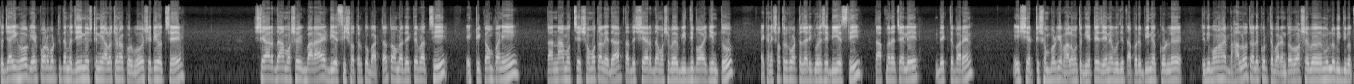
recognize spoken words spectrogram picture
তো যাই হোক, এর পরবর্তীতে আমরা যেই নিউজটি নিয়ে আলোচনা করব, সেটি হচ্ছে শেয়ার দাম অস্বাভাবিক বাড়ায় ডিএসসি সতর্ক বার্তা। তো আমরা দেখতে পাচ্ছি একটি কোম্পানি, তার নাম হচ্ছে সমতা লেদার। তাদের শেয়ার দাম অস্বাভাবিক বৃদ্ধি পাওয়ায় কিন্তু এখানে সতর্কবার্তা জারি করেছে ডিএসসি তা আপনারা চাইলে দেখতে পারেন। এই শেয়ারটি সম্পর্কে ভালো মতো ঘেটে জেনে বুঝে তারপরে বিনিয়োগ করলে যদি মনে হয় ভালো, তাহলে করতে পারেন। তবে অস্বাভাবিক মূল্য বৃদ্ধি বৃদ্ধিপাত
